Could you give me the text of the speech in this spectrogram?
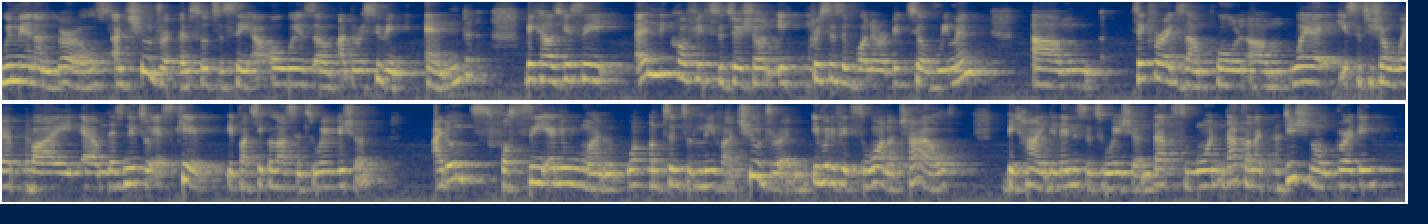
women and girls and children, so to say, are always um, at the receiving end because you see, any conflict situation increases the vulnerability of women. Um, take, for example, um, where a situation whereby um, there's need to escape a particular situation. I don't foresee any woman wanting to leave her children, even if it's one a child, behind in any situation. That's one. That's an additional burden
